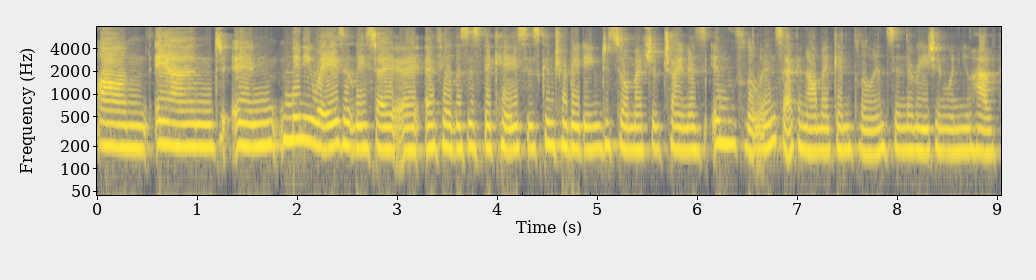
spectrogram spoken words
Um, and in many ways, at least I, I, feel this is the case, is contributing to so much of China's influence, economic influence in the region when you have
